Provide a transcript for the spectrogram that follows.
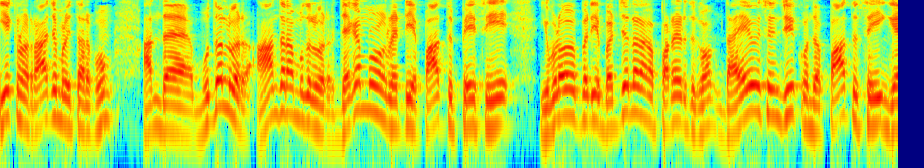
இயக்குனர் ராஜமௌழி தரப்பும் அந்த முதல்வர் ஆந்திரா முதல்வர் ஜெகன்மோகன் ரெட்டியை பார்த்து பேசி இவ்வளோ பெரிய பட்ஜெட்டில் நாங்கள் படம் எடுத்துக்கோம். தயவு செஞ்சு கொஞ்சம் பார்த்து செய்யுங்க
